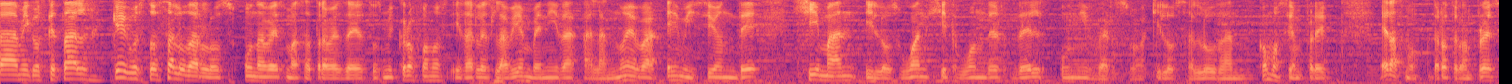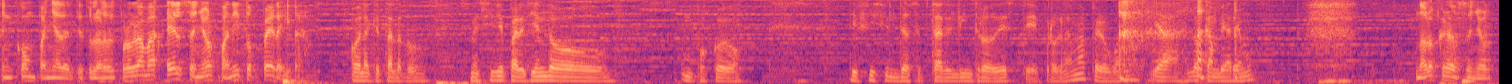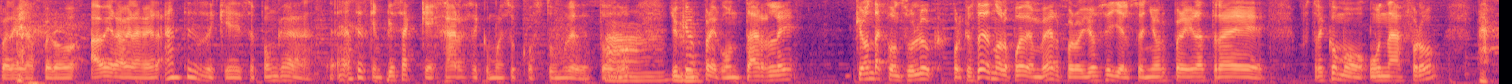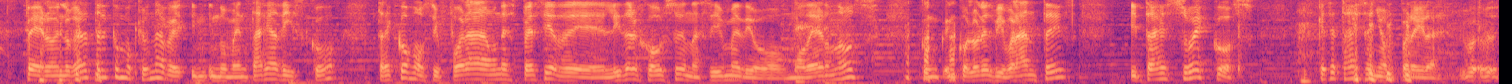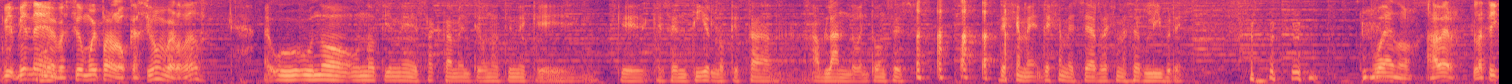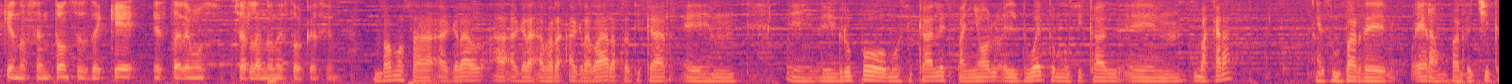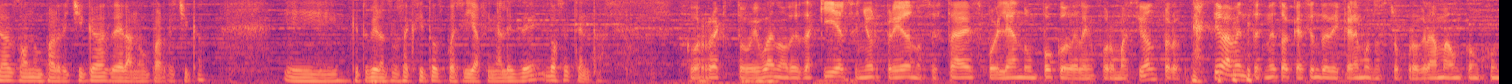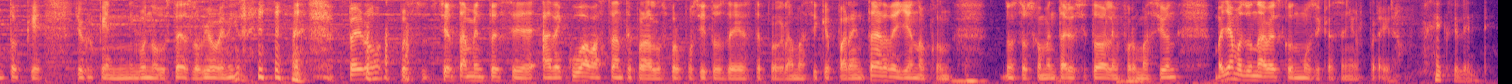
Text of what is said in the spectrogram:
Hola amigos, ¿qué tal? Qué gusto saludarlos una vez más a través de estos micrófonos y darles la bienvenida a la nueva emisión de He-Man y los One Hit Wonder del universo. Aquí los saludan, como siempre, Erasmo de Rotterdam Press en compañía del titular del programa, el señor Juanito Pereira. Hola, ¿qué tal a todos? Me sigue pareciendo un poco difícil de aceptar el intro de este programa, pero bueno, ya lo cambiaremos. No lo creo, señor Pereira, pero a ver, a ver, a ver, antes de que se ponga, antes que empiece a quejarse como es su costumbre de todo, Ah, yo quiero preguntarle qué onda con su look, porque ustedes no lo pueden ver, pero yo sí y el señor Pereira trae, pues trae como un afro, pero en lugar de traer como que una indumentaria disco, trae como si fuera una especie de Lederhosen así medio modernos, con, en colores vibrantes, y trae suecos. ¿Qué se trae, señor Pereira? Viene vestido muy para la ocasión, ¿verdad? Uno, uno tiene exactamente, uno tiene que, que- que sentir lo que está hablando, entonces déjeme, déjeme ser, déjeme ser libre. Bueno, a ver, platíquenos entonces de qué estaremos charlando en esta ocasión. Vamos a, a gra- a- a gra- a gra- a grabar, a platicar em, eh, del grupo musical español, el dueto musical em, Bacara. Es un par de, era un par de chicas, son un par de chicas, eran un par de chicas eh, que tuvieron sus éxitos, pues sí, a finales de los 70s. Correcto, y bueno, desde aquí el señor Pereira nos está spoileando un poco de la información, pero efectivamente en esta ocasión dedicaremos nuestro programa a un conjunto que yo creo que ninguno de ustedes lo vio venir, pero pues ciertamente se adecua bastante para los propósitos de este programa, así que para entrar de lleno con nuestros comentarios y toda la información, vayamos de una vez con música, señor Pereira. Excelente.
